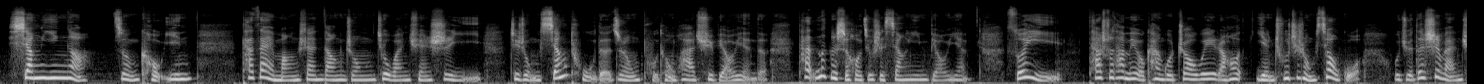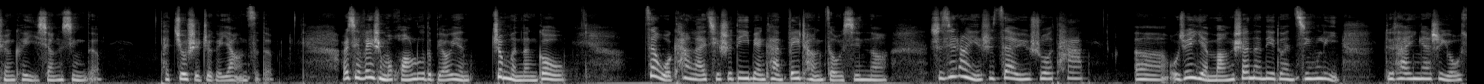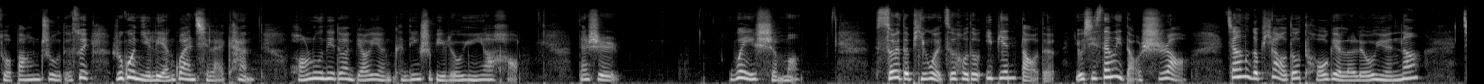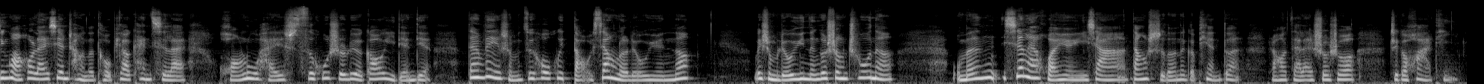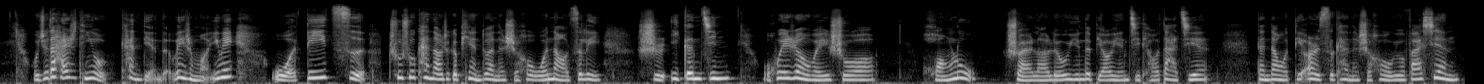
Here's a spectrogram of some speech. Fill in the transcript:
乡音啊，这种口音，他在《芒山》当中就完全是以这种乡土的这种普通话去表演的，他那个时候就是乡音表演，所以。他说他没有看过赵薇，然后演出这种效果，我觉得是完全可以相信的。他就是这个样子的。而且为什么黄璐的表演这么能够，在我看来，其实第一遍看非常走心呢？实际上也是在于说他，嗯，我觉得演盲山的那段经历对他应该是有所帮助的。所以如果你连贯起来看，黄璐那段表演肯定是比刘云要好。但是为什么？所有的评委最后都一边倒的，尤其三位导师哦，将那个票都投给了刘云呢。尽管后来现场的投票看起来黄璐还似乎是略高一点点，但为什么最后会倒向了刘云呢？为什么刘云能够胜出呢？我们先来还原一下当时的那个片段，然后再来说说这个话题。我觉得还是挺有看点的。为什么？因为我第一次初初看到这个片段的时候，我脑子里是一根筋，我会认为说。黄璐甩了刘云的表演几条大街，但当我第二次看的时候，我又发现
